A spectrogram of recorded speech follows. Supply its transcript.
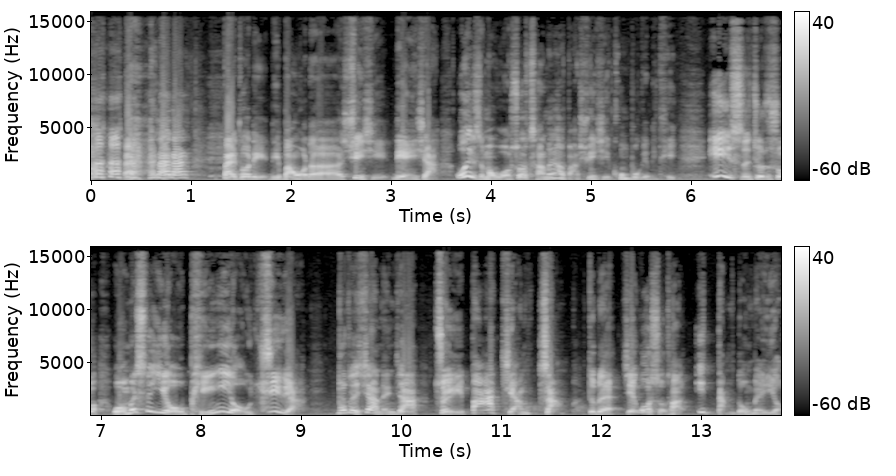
哎，来来，拜托你，你帮我的讯息念一下。为什么我说常常要把讯息公布给你听？意思就是说，我们是有凭有据啊。不是像人家嘴巴讲涨，对不对？结果手上一档都没有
